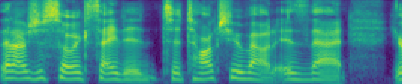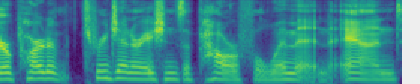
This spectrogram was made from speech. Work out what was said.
that I was just so excited to talk to you about is that you're a part of three generations of powerful women. And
